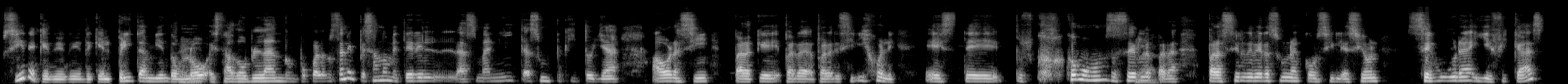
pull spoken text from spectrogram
sí, de que, de, de, que el PRI también dobló, sí. está doblando un poco, están empezando a meter el, las manitas un poquito ya, ahora sí, para que, para, para decir, híjole, este, pues, ¿cómo vamos a hacerle claro. para, para hacer de veras una conciliación segura y eficaz.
